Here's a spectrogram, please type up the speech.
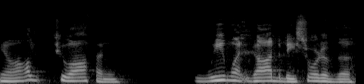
You know, all too often we want God to be sort of the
